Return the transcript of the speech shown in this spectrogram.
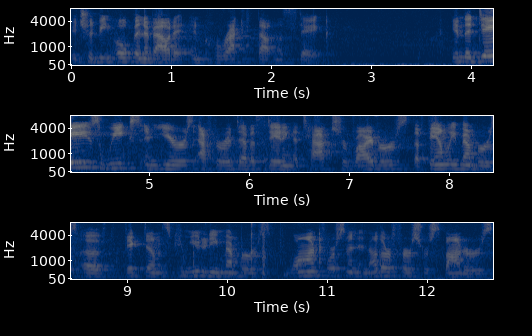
it should be open about it and correct that mistake. In the days, weeks, and years after a devastating attack, survivors, the family members of victims, community members, law enforcement, and other first responders,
